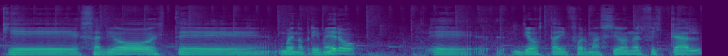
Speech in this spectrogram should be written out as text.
Que salió este, bueno, primero eh, dio esta información el fiscal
